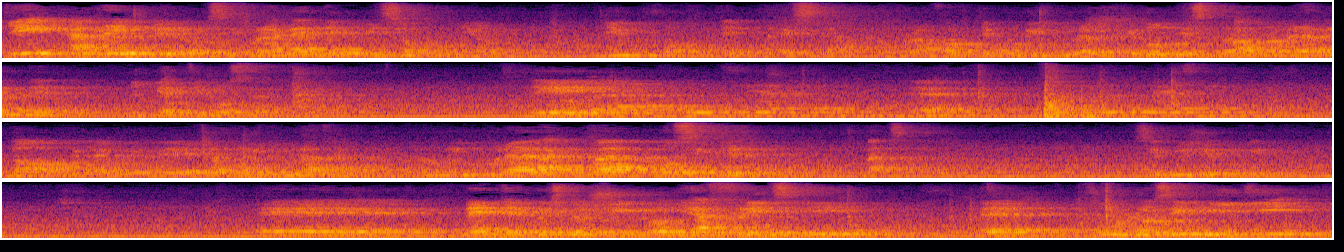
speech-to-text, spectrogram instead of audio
che avrebbero sicuramente bisogno di un forte restauro, una forte pulitura, perché molti scoprono veramente il cattivo stato. E, eh? No, quella- quella- la pulitura, la pulitura acqua ossigenata, basta, semplice pulitura. Eh, mentre questo ciclo di affreschi eh, furono seguiti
